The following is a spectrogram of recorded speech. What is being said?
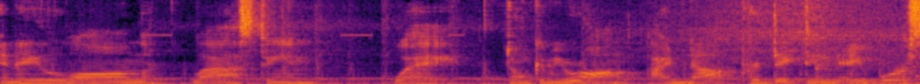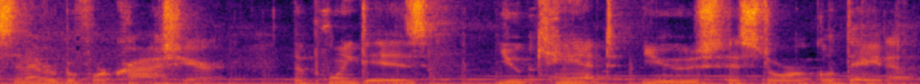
in a long lasting way? Don't get me wrong, I'm not predicting a worse than ever before crash here. The point is, you can't use historical data,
